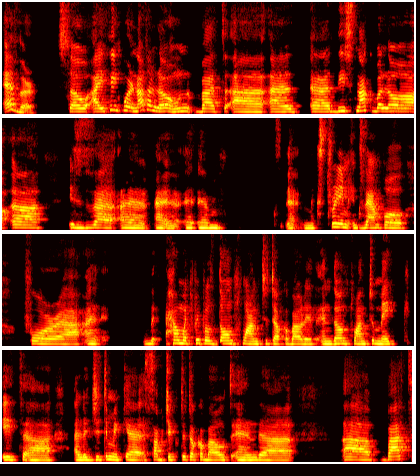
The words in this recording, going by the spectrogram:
ever. So I think we're not alone, but uh, uh, uh this Nakba law uh, is uh, um, an extreme example for how much people don't want to talk about it and don't want to make it a legitimate subject to talk about. And but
